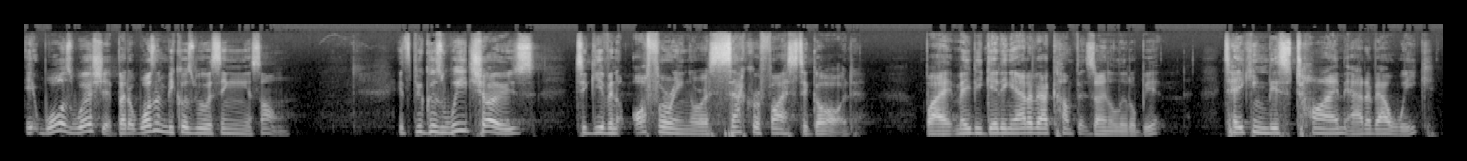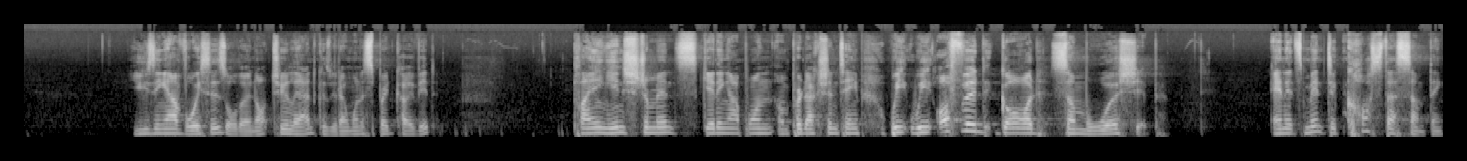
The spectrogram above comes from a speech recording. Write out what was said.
it was worship, but it wasn't because we were singing a song. It's because we chose to give an offering or a sacrifice to God by maybe getting out of our comfort zone a little bit, taking this time out of our week using our voices, although not too loud because we don't want to spread COVID, playing instruments, getting up on, on production team. We, we offered God some worship. And it's meant to cost us something.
